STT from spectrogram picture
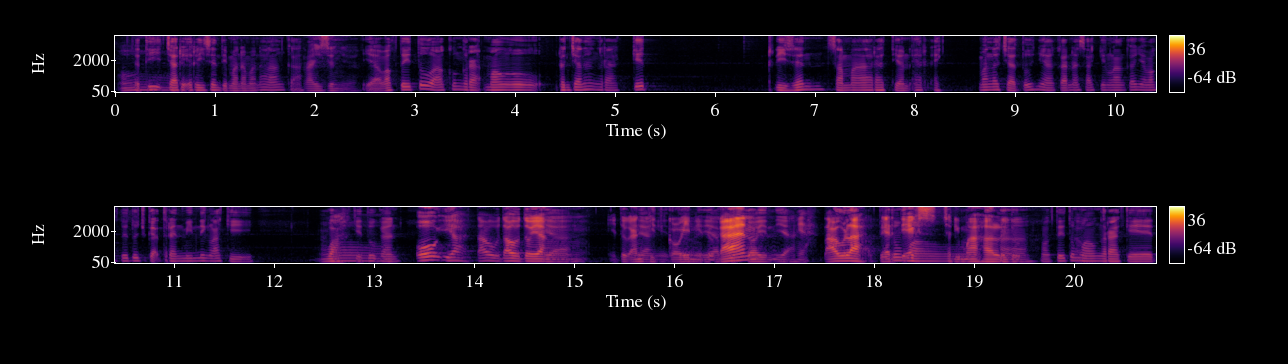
Oh, Jadi cari Ryzen di mana-mana langka. Ryzen ya. Ya waktu itu aku ngera- mau rencana ngerakit Ryzen sama Radeon RX. Malah jatuhnya karena saking langkanya waktu itu juga trend mining lagi. Wah gitu Oh. kan. Oh iya, tahu tahu tuh yang Ya. itu kan Yang Bitcoin itu, itu, ya, kan. Bitcoin, ya. Ya, tahu lah Waktu itu RTX mau- jadi mahal itu. Nah, waktu itu Tahu. mau ngerakit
